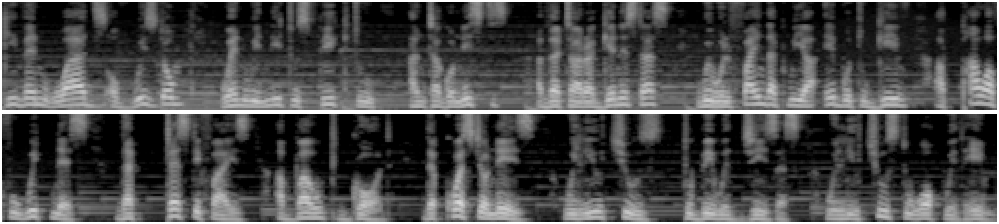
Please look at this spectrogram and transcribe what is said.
given words of wisdom when we need to speak to antagonists that are against us. We will find that we are able to give a powerful witness that testifies about God. The question is will you choose to be with Jesus? Will you choose to walk with Him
